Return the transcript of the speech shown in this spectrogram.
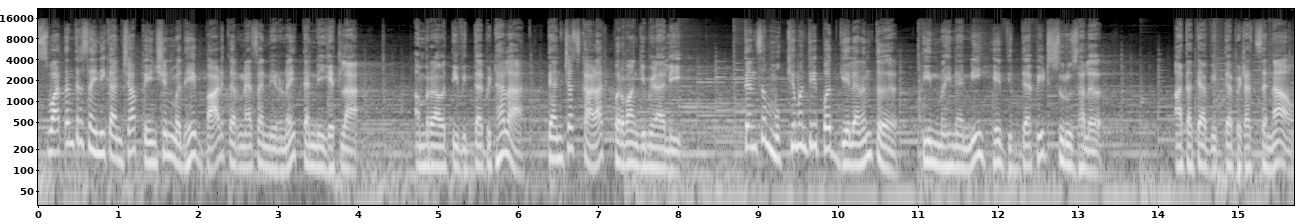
स्वातंत्र्य सैनिकांच्या पेन्शनमध्ये वाढ करण्याचा निर्णय त्यांनी घेतला. अमरावती विद्यापीठाला त्यांच्याच काळात परवानगी मिळाली. त्यांचं मुख्यमंत्री पद गेल्यानंतर तीन महिन्यांनी हे विद्यापीठ सुरू झालं. आता त्या विद्यापीठाचं नाव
